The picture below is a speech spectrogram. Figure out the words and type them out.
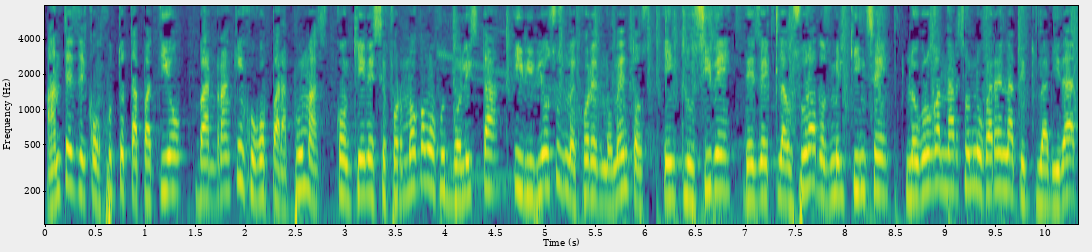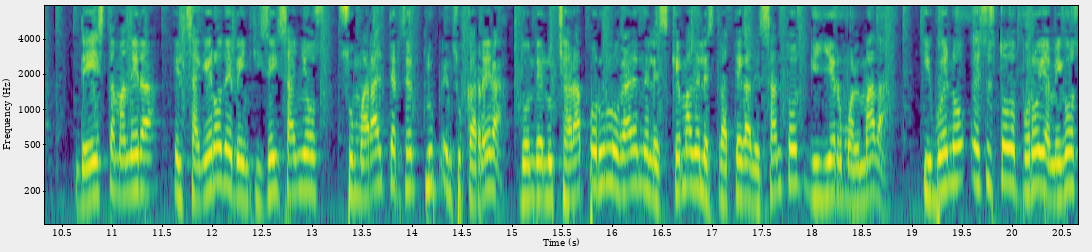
Antes del conjunto tapatío, Van Rankin jugó para Pumas, con quienes se formó como futbolista y vivió sus mejores momentos. Inclusive, desde el clausura 2015, logró ganarse un lugar en la titularidad. De esta manera, el zaguero de 26 años sumará el tercer club en su carrera, donde luchará por un lugar en el esquema del estratega de Santos, Guillermo Almada. Y bueno, eso es todo por hoy amigos.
